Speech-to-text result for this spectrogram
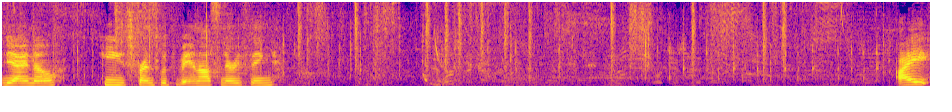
yeah, I know. He's friends with Vanos and everything. I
